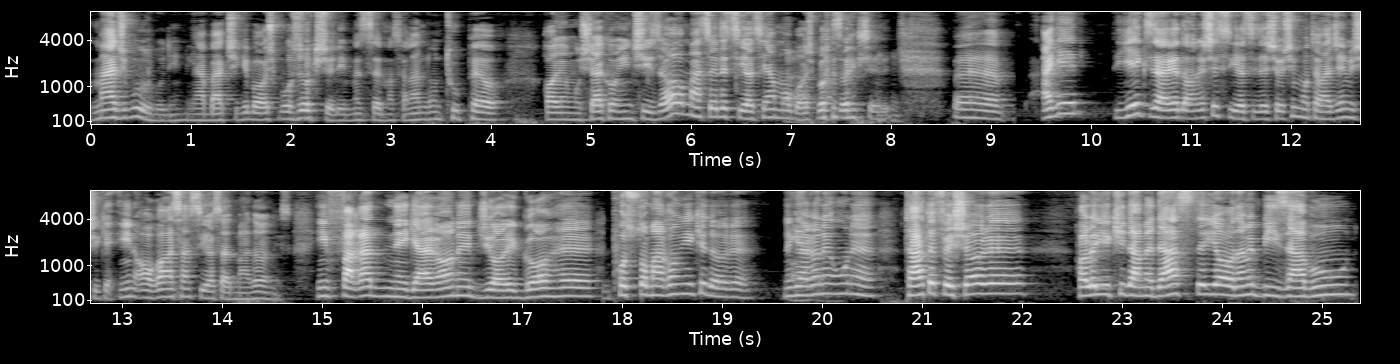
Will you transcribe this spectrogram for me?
مجبور بودیم. یا بچگی باهاش بزرگ شدیم مثل مثلا اون توپه و قایم موشک و این چیزها مسائل سیاسی هم ما باهاش بزرگ شدیم. اگه یک ذره دانش سیاسی داشته باشی متوجه میشی که این آقا اصلا سیاستمدار نیست. این فقط نگران جایگاه پست و مقامیه که داره. نگران اونه. تحت فشار حالا یکی دم دسته یا آدم بی زبون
